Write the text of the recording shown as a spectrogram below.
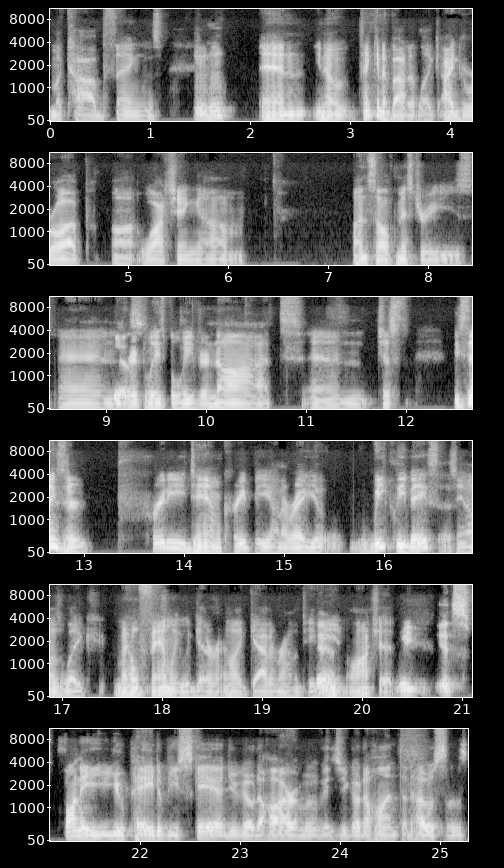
macabre things. Mm-hmm. And you know, thinking about it, like I grew up uh, watching um unsolved mysteries and yes. Ripley's Believe It or Not, and just these things that are pretty damn creepy on a regular weekly basis. You know, it's like my whole family would get around, like gather around the TV yeah. and watch it. We, it's funny. You pay to be scared. You go to horror movies. You go to haunted houses.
